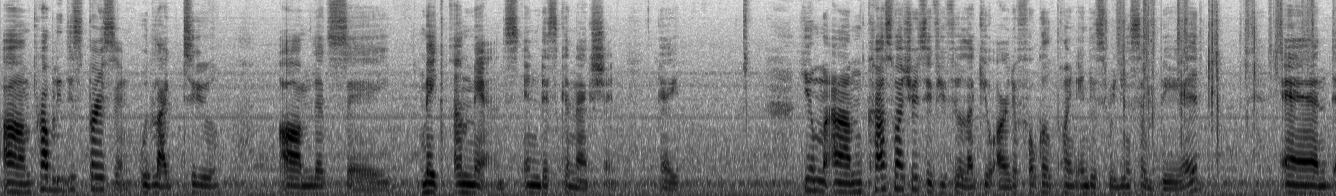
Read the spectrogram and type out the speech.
Um, probably this person would like to um, let's say make amends in this connection okay? You um, cross watchers if you feel like you are the focal point in this reading so be it. And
